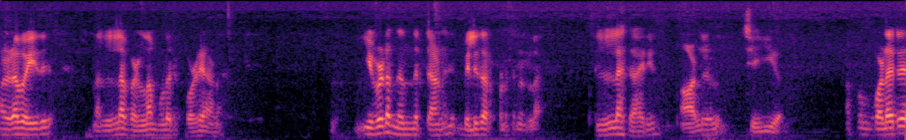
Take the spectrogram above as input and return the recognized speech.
മഴ പെയ്ത് നല്ല വെള്ളമുള്ളൊരു പുഴയാണ്. ഇവിടെ നിന്നിട്ടാണ് ബലിതർപ്പണത്തിനുള്ള എല്ലാ കാര്യവും ആളുകൾ ചെയ്യുക. അപ്പം വളരെ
